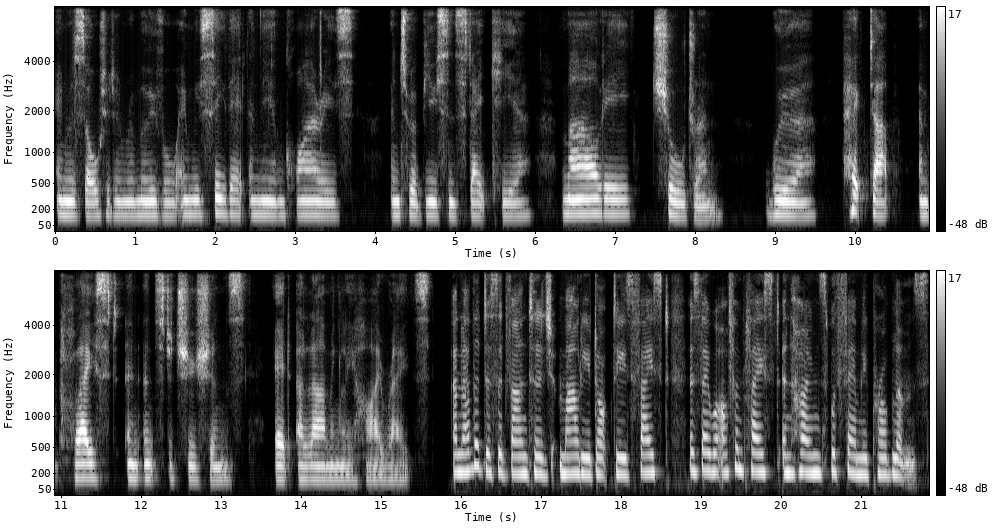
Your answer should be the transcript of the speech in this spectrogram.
and resulted in removal. And we see that in the inquiries into abuse and state care. Maori children were picked up and placed in institutions at alarmingly high rates. Another disadvantage Maori adoptees faced is they were often placed in homes with family problems.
